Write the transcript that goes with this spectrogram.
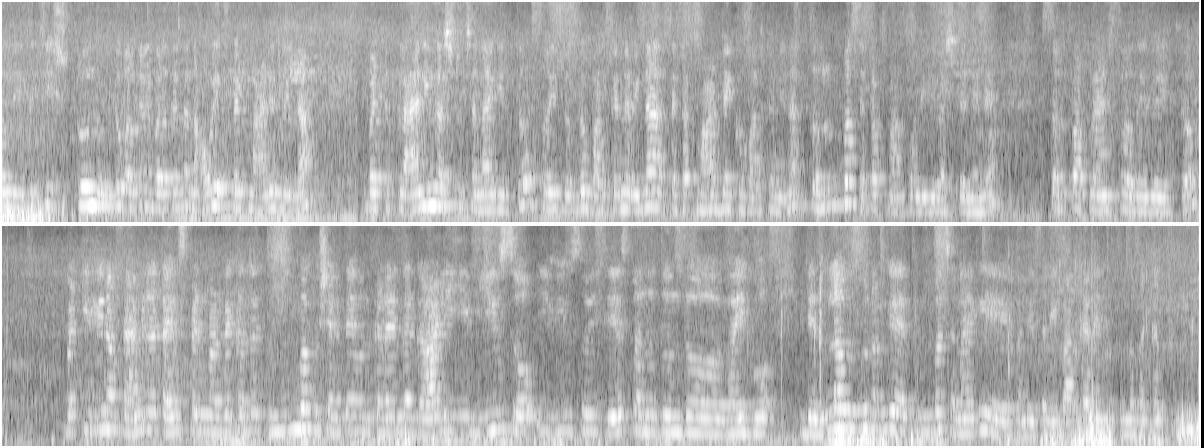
ಒಂದು ಇದಕ್ಕೆ ಇಷ್ಟೊಂದು ದೊಡ್ಡ ಬಾಲ್ಕನಿ ಬರುತ್ತೆ ಅಂತ ನಾವು ಎಕ್ಸ್ಪೆಕ್ಟ್ ಮಾಡಿರಲಿಲ್ಲ. ಬಟ್ ಪ್ಲ್ಯಾನಿಂಗ್ ಅಷ್ಟು ಚೆನ್ನಾಗಿತ್ತು. ಸೊ ಈ ದೊಡ್ಡ ಬಾಲ್ಕನಿ ನಾವು ಸೆಟಪ್ ಮಾಡಬೇಕು ಬಾಲ್ಕನಿನ. ಸ್ವಲ್ಪ ಸೆಟಪ್ ಮಾಡ್ಕೊಂಡಿದ್ದೀವಿ ಅಷ್ಟೇನೆ ಸ್ವಲ್ಪ ಪ್ಲ್ಯಾಂಟ್ಸ್ ಅದು ಇದು ಇಟ್ಟು. ಬಟ್ ಇಲ್ಲಿ ನಾವು ಫ್ಯಾಮಿಲಿ ಟೈಮ್ ಸ್ಪೆಂಡ್ ಮಾಡಬೇಕಂದ್ರೆ ತುಂಬ ಖುಷಿ ಆಗುತ್ತೆ. ಒಂದು ಕಡೆಯಿಂದ ಗಾಳಿ ಈ ವ್ಯೂಸು ಈ ವ್ಯೂಸು ಈ ದೇವಸ್ಥಾನದೊಂದು ವೈಬು ಇದೆಲ್ಲದಕ್ಕೂ ನಮಗೆ ತುಂಬ ಚೆನ್ನಾಗಿ ಬಂದಿದೆ ಸರ್. ಈ ಬಾಲ್ಕನಿ ಅಂತ ತುಂಬ ಸಕ್ಕ ತುಂಬ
